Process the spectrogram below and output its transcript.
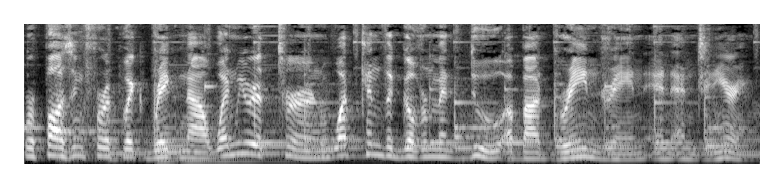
We're pausing for a quick break now. When we return, what can the government do about brain drain in engineering?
